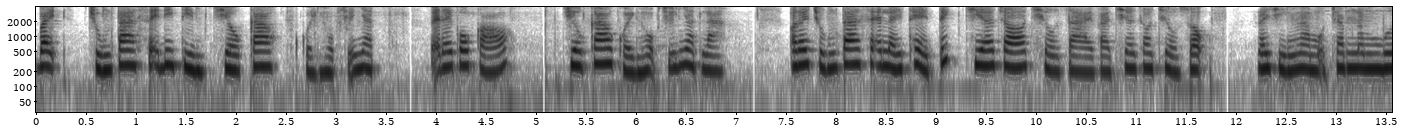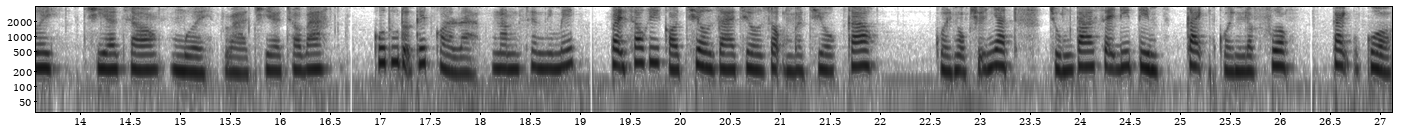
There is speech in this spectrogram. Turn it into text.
Vậy chúng ta sẽ đi tìm chiều cao của hình hộp chữ nhật. Vậy đây cô có chiều cao của hình hộp chữ nhật là ở đây chúng ta sẽ lấy thể tích chia cho chiều dài và chia cho chiều rộng. Đây chính là 150 chia cho 10 và chia cho 3. Cô thu được kết quả là 5 cm. Vậy sau khi có chiều dài, chiều rộng và chiều cao của hình hộp chữ nhật, chúng ta sẽ đi tìm cạnh của hình lập phương. Cạnh của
